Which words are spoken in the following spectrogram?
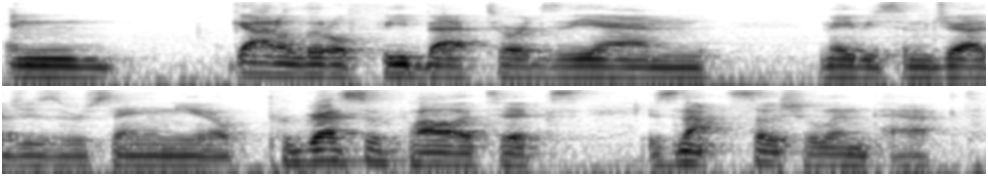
and got a little feedback towards the end. Maybe some judges were saying, you know, progressive politics is not social impact.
